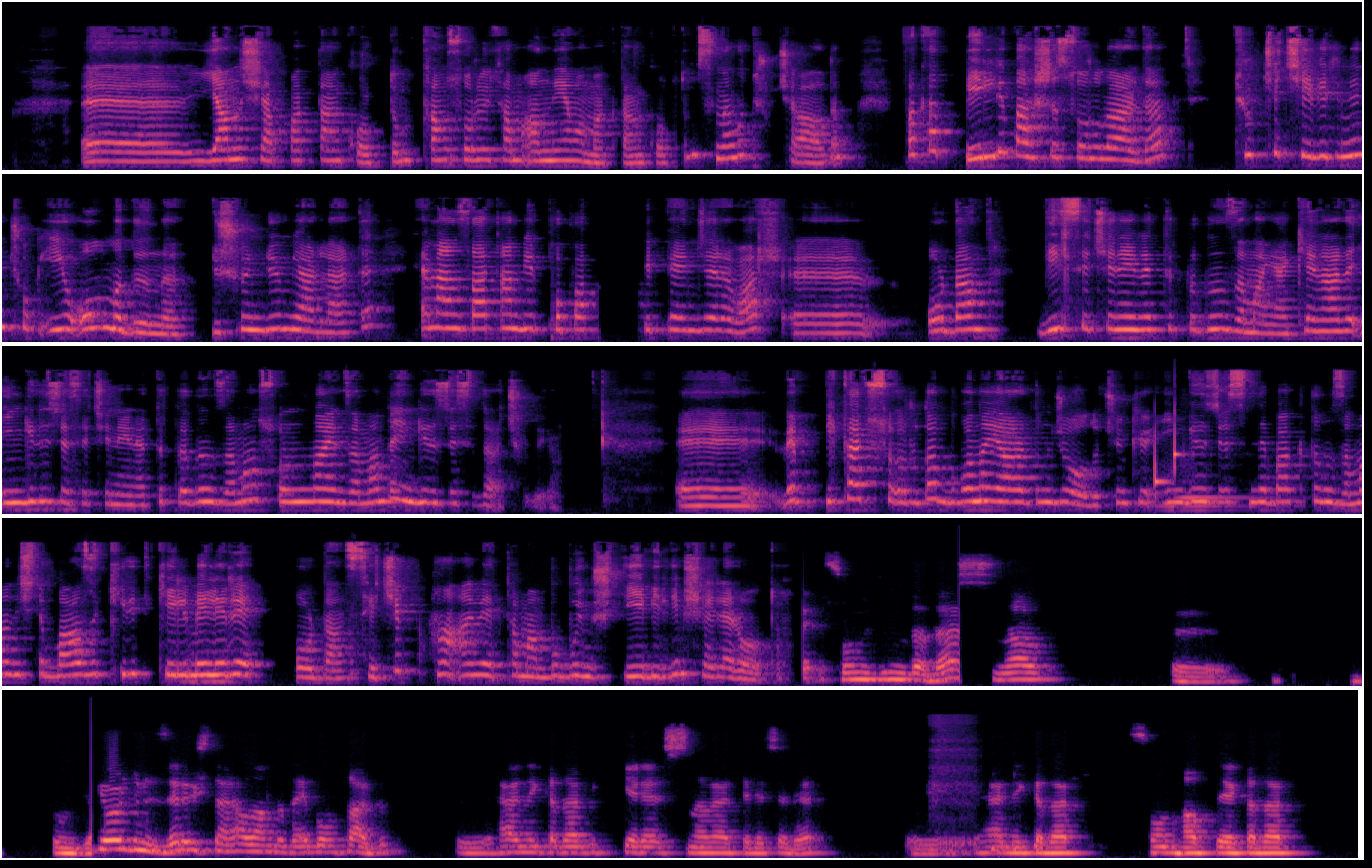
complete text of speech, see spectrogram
Eee, yanlış yapmaktan korktum. Tam soruyu tam anlayamamaktan korktum. Sınavı Türkçe aldım. Fakat belli başlı sorularda Türkçe çevirinin çok iyi olmadığını düşündüğüm yerlerde hemen zaten bir pop-up bir pencere var. Eee, oradan dil seçeneğine tıkladığın zaman yani kenarda İngilizce seçeneğine tıkladığın zaman sorunun aynı zamanda İngilizcesi de açılıyor. Ee, ve birkaç soruda bu bana yardımcı oldu. Çünkü İngilizcesine baktığım zaman işte bazı kilit kelimeleri oradan seçip ha evet tamam bu buymuş diyebildiğim şeyler oldu. Sonucunda da sınav e, sonucu. Gördüğünüz üzere 3 tane alanda da Ebon Target e, her ne kadar iki kere sınav ertelese de e, her ne kadar son haftaya kadar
